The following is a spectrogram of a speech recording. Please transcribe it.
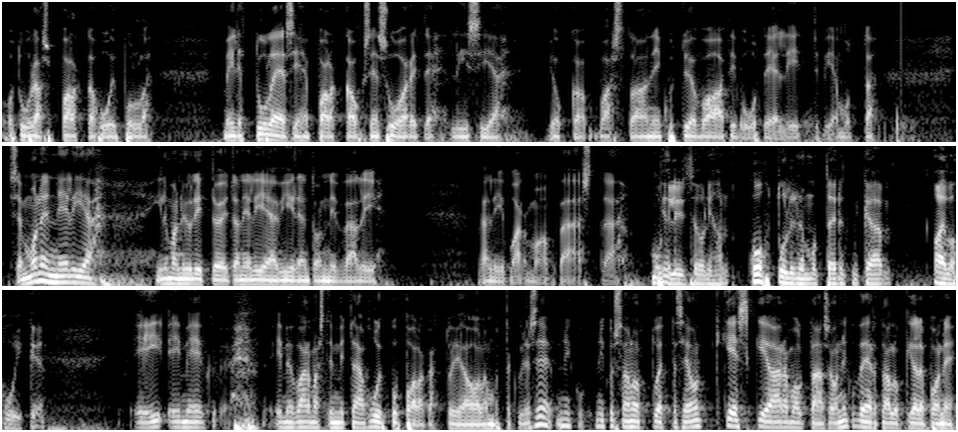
oot, uras palkkahuipulla. Meille tulee siihen palkkaukseen suoritelisiä, jotka vastaa niin kuin työvaativuuteen liittyviä, mutta semmoinen neljä ilman ylitöitä, neljä ja viiden tonnin väli, väli varmaan päästään. Mut, Eli se on ihan kohtuullinen, mutta ei nyt mikään aivan huikea. Ei, ei, me, ei me varmasti mitään huippupalkattuja olla, mutta kyllä se, niin kuin, niin kuin sanottu, että se on keskiarvoltaan, se on niin kuin vertailukelpoinen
